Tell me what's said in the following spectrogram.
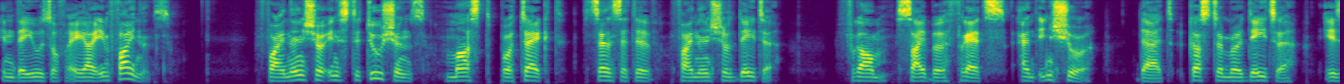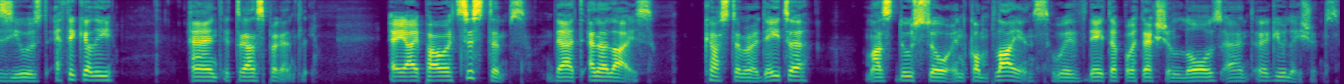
in the use of AI in finance. Financial institutions must protect sensitive financial data from cyber threats and ensure that customer data is used ethically and transparently. AI powered systems that analyze customer data must do so in compliance with data protection laws and regulations.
